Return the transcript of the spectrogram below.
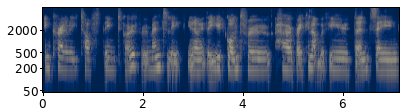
incredibly tough thing to go through mentally you know that you'd gone through her breaking up with you then saying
